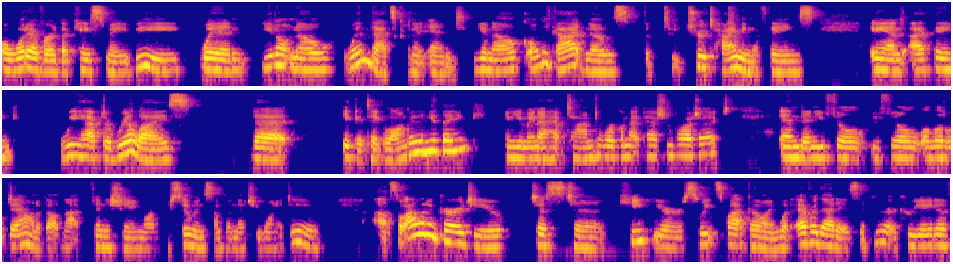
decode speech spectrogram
or whatever the case may be when you don't know when that's going to end you know? Only god knows the t- true timing of things. And i think we have to realize that it could take longer than you think and you may not have time to work on that passion project and then you feel you feel a little down about not finishing or pursuing something that you want to do. Uh, so i would encourage you just to keep your sweet spot going, whatever that is. If you're a creative,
